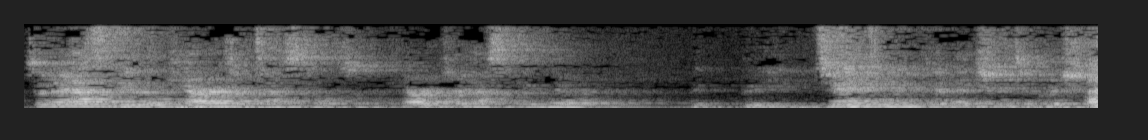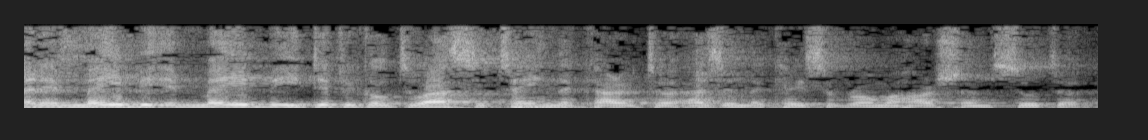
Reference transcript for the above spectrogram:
So there has to be the character test also. The character has to be there the, the genuine connection to Krishna. And it may be it may be difficult to ascertain the character, as in the case of Roma Harsha and Sutta,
